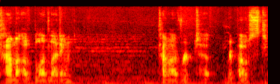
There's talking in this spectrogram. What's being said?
kama of bloodletting, kama of rip riposte.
